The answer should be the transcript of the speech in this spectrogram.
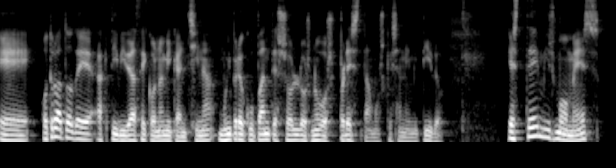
Eh, otro dato de actividad económica en China muy preocupante son los nuevos préstamos que se han emitido. Este mismo mes,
